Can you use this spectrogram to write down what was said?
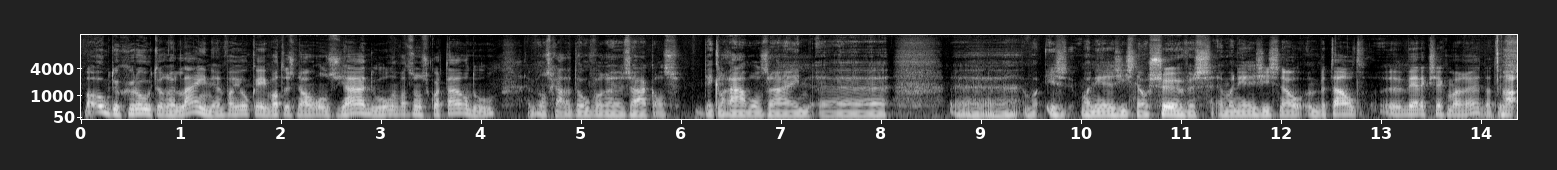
Maar ook de grotere lijnen van, oké, wat is nou ons jaardoel en wat is ons kwartaaldoel? En bij ons gaat het over eh, zaken als declarabel zijn, eh, eh, is, wanneer is iets nou service en wanneer is iets nou een betaald werk, zeg maar. Hè? Dat, is, Ja,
